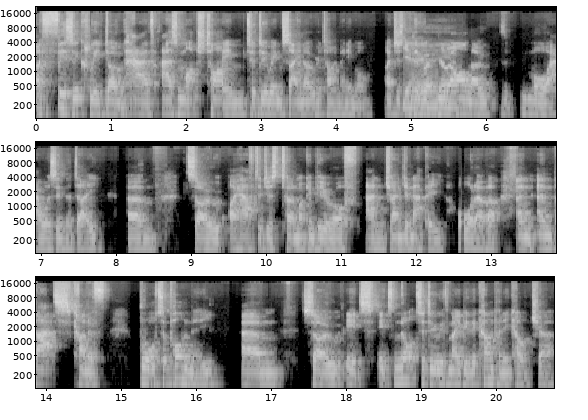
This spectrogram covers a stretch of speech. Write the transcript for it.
I, physically don't have as much time to do insane overtime anymore. I just yeah, there, yeah, there yeah. are no more hours in the day, um, so I have to just turn my computer off and change a nappy or whatever, and and that's kind of brought upon me. Um, so it's it's not to do with maybe the company culture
